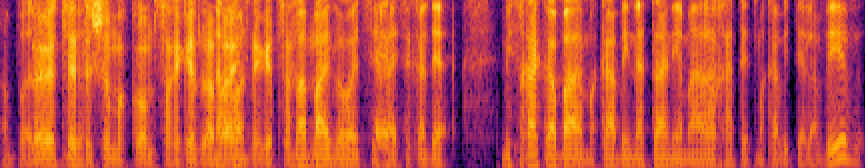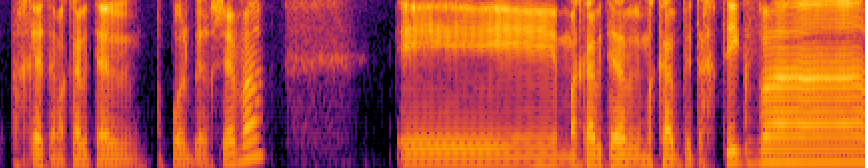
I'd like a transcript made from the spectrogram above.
אבל... לא יוצאת יוצא- לשום מקום, משחקת בבית נכון, נגד סכנין. בבית, בבית, סליחה, הסתכלתי. משחק הבא, מכבי נתניה מארחת את מכבי תל אביב, אחרי זה מכבי תל אביב, הפועל באר שבע. אה, מכבי תל אביב, מכבי פתח תקווה,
